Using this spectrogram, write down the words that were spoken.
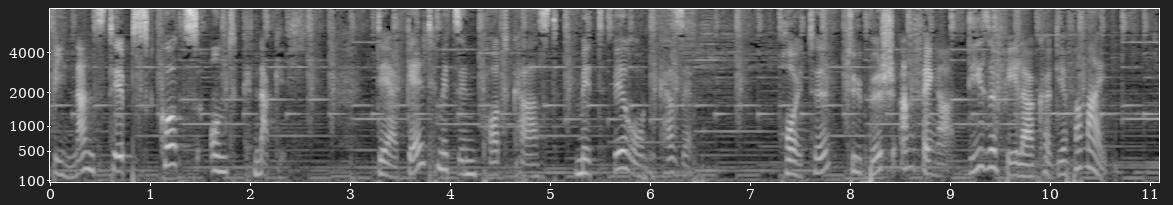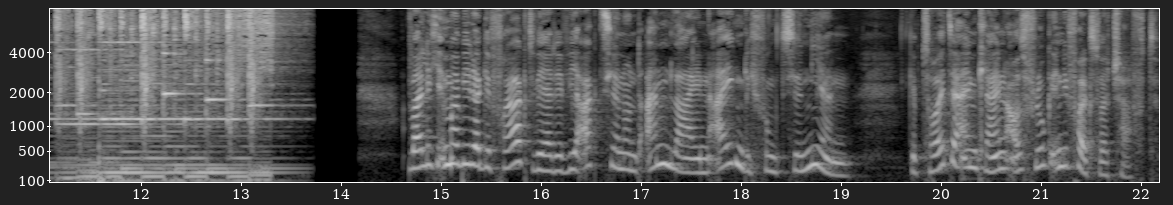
Finanztipps kurz und knackig. Der Geld mit Sinn Podcast mit Veronika Sepp. Heute typisch Anfänger. Diese Fehler könnt ihr vermeiden. Weil ich immer wieder gefragt werde, wie Aktien und Anleihen eigentlich funktionieren, gibt es heute einen kleinen Ausflug in die Volkswirtschaft.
